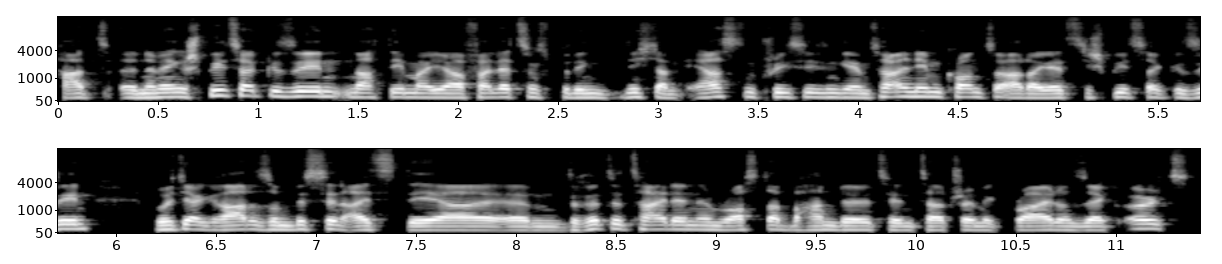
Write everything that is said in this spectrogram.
hat eine Menge Spielzeit gesehen, nachdem er ja verletzungsbedingt nicht am ersten Preseason Game teilnehmen konnte, hat er jetzt die Spielzeit gesehen, wird ja gerade so ein bisschen als der ähm, dritte Teil in dem Roster behandelt, hinter Trey McBride und Zach Ertz,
